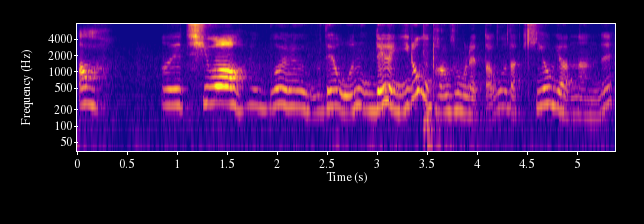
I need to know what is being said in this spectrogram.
아, 너 이거 지워. 뭐야, 이거 내가, 온, 내가 이러고 방송을 했다고? 나 기억이 안 나는데?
